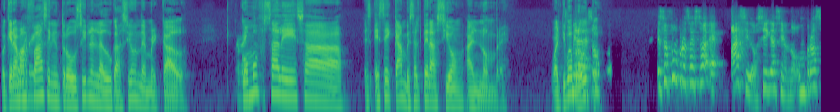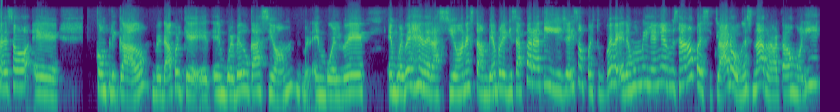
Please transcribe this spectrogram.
Porque era más fácil introducirlo en la educación del mercado. ¿Cómo sale esa, ese cambio, esa alteración al nombre? ¿O al tipo de producto? Eso, fue un proceso eh, ácido, sigue siendo un proceso eh, complicado, ¿verdad? Porque eh, envuelve educación, envuelve envuelve generaciones también, porque quizás para ti, Jason, pues tú pues, eres un millennial, tú dices, ah, no, pues sí, claro, un snack, una barrita de molí,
